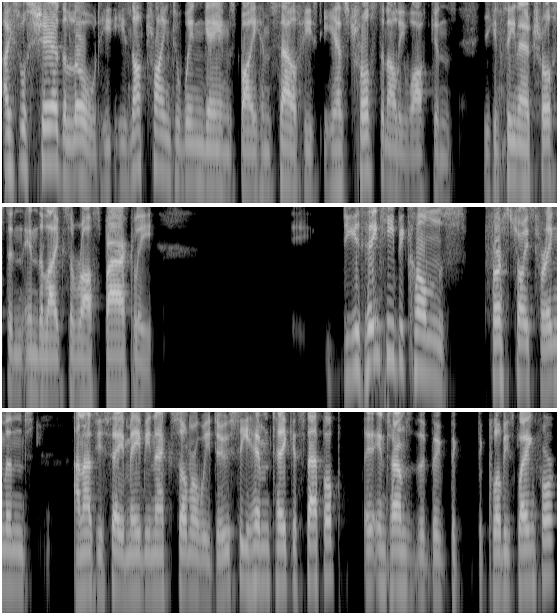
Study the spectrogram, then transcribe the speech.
I suppose, share the load. He he's not trying to win games by himself. He's he has trust in Ollie Watkins. You can see now trust in, in the likes of Ross Barkley. Do you think he becomes first choice for England? And as you say, maybe next summer we do see him take a step up in terms of the, the, the, the club he's playing for?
